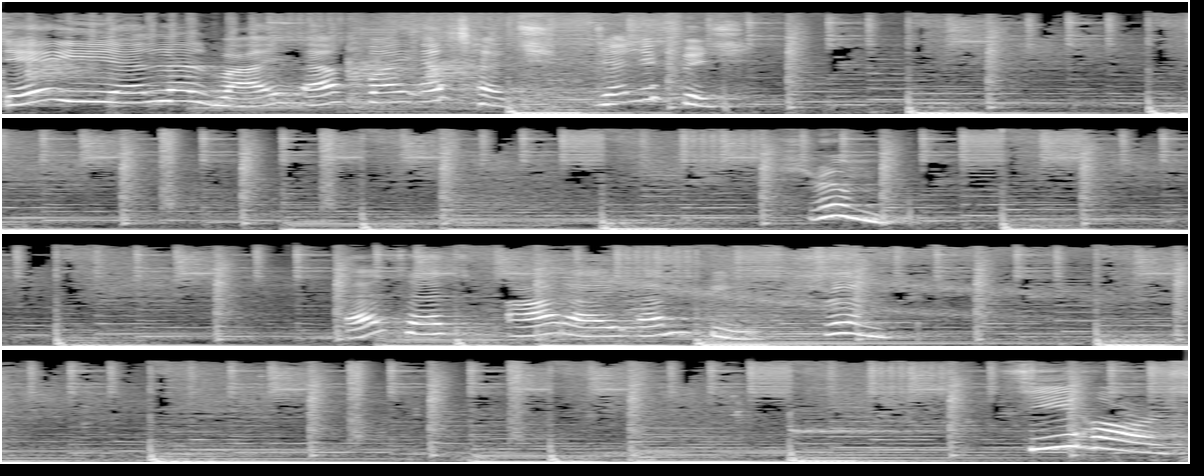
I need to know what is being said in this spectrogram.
J E L L Y F I S H. Jellyfish. Shrimp. S H R I M P. Shrimp. Seahorse.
